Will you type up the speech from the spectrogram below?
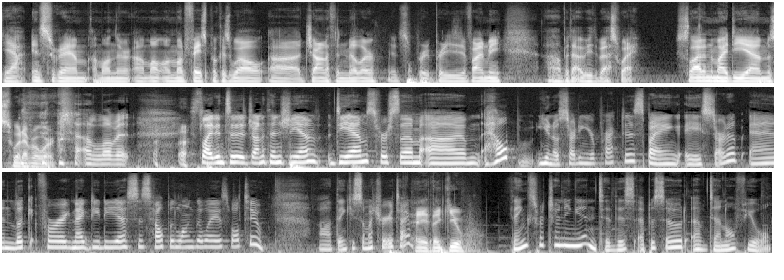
yeah, Instagram. I'm on there. I'm on, I'm on Facebook as well. Uh, Jonathan Miller. It's pretty, pretty easy to find me, uh, but that would be the best way. Slide into my DMs, whatever works. I love it. slide into Jonathan's GM, DMs for some um, help, you know, starting your practice, buying a startup, and look for Ignite DDS's help along the way as well, too. Uh, thank you so much for your time. Hey, thank you. Thanks for tuning in to this episode of Dental Fuel.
